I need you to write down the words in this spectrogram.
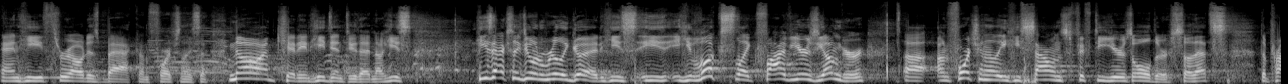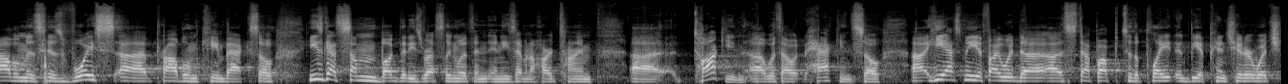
and he threw out his back, unfortunately. So, no, I'm kidding. He didn't do that. No, he's, he's actually doing really good. He's, he, he looks like five years younger. Uh, unfortunately, he sounds 50 years older. So that's the problem is his voice uh, problem came back. So he's got some bug that he's wrestling with, and, and he's having a hard time uh, talking uh, without hacking. So uh, he asked me if I would uh, step up to the plate and be a pinch hitter, which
